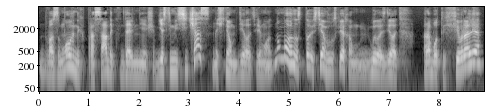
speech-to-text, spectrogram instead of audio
возможных просадок в дальнейшем. Если мы сейчас начнем делать ремонт, ну, можно с тем же успехом было сделать работы в феврале,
